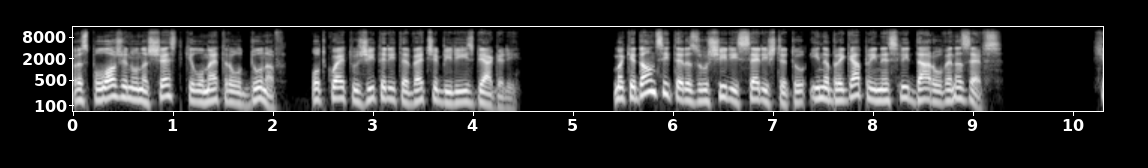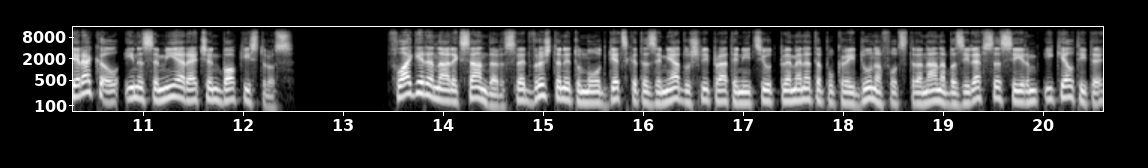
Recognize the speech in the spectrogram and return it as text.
разположено на 6 км от Дунав, от което жителите вече били избягали. Македонците разрушили селището и на брега принесли дарове на Зевс. Херакъл и на самия речен бог Истрос. В лагера на Александър след връщането му от гетската земя дошли пратеници от племената покрай Дунав от страна на Базилевса Сирм и келтите,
